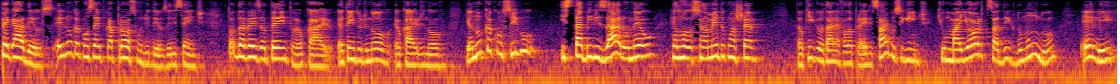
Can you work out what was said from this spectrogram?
pegar Deus. Ele nunca consegue ficar próximo de Deus, ele sente. Toda vez eu tento, eu caio. Eu tento de novo, eu caio de novo. Eu nunca consigo estabilizar o meu relacionamento com Hashem. Então o que, que o Tânia falou para ele? Saiba o seguinte, que o maior tzadik do mundo, ele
